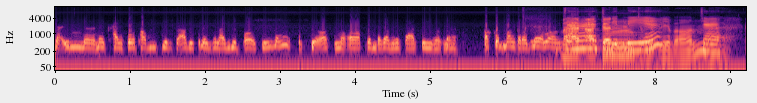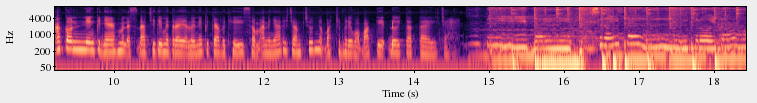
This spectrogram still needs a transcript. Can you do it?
យ៉ាអ៊ីននៅខាងកោធំជាស្អប់ពីក្តីឆ្លាញ់ជាពោជាហ្នឹងសុខជាអស់អព្រមទាំងកម្មវិការទីផងដែរ អរគុណបងក្រុមលាបងបាទអរគុណជំរាបលាបងចាអរគុណនាងកញ្ញាមិនស្ដាប់ជីទីមេត្រីឥឡូវនេះពីកម្មវិធីសូមអនុញ្ញាតចាំជូននៅប័ណ្ណចម្រៀងមួយប័ណ្ណទៀតដូចតទៅចាទី3ស្រីទៅជ្រោយដង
